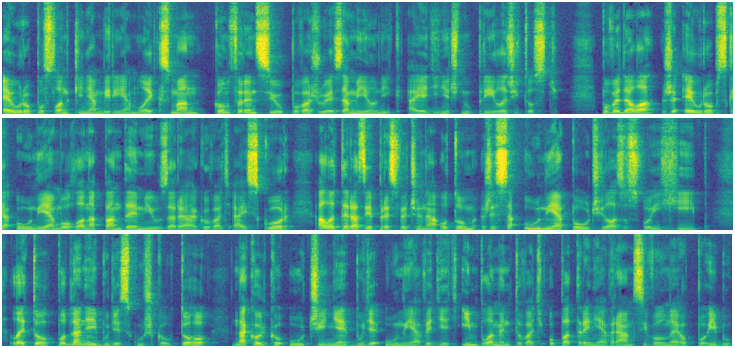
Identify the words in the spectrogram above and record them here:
Europoslankyňa Miriam Lexman konferenciu považuje za mílnik a jedinečnú príležitosť. Povedala, že Európska únia mohla na pandémiu zareagovať aj skôr, ale teraz je presvedčená o tom, že sa únia poučila zo svojich chýb Leto podľa nej bude skúškou toho, nakoľko účinne bude Únia vedieť implementovať opatrenia v rámci voľného pohybu.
